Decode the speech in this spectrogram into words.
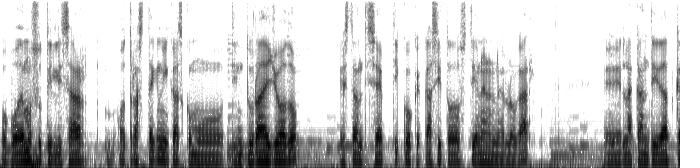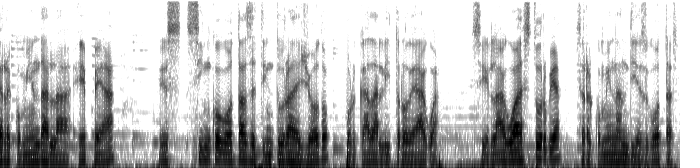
O podemos utilizar otras técnicas como tintura de yodo, este antiséptico que casi todos tienen en el hogar. la cantidad que recomienda la EPA es 5 gotas de tintura de yodo por cada litro de agua. Si el agua es turbia, se recomiendan 10 gotas.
